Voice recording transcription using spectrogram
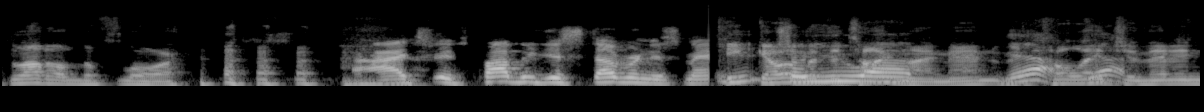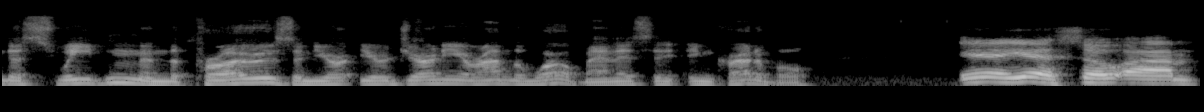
blood on the floor. uh, it's, it's, probably just stubbornness, man. Keep going so with you, the uh, timeline, uh, man. Yeah, college yeah. and then into Sweden and the pros and your your journey around the world, man. It's incredible. Yeah, yeah. So, um,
